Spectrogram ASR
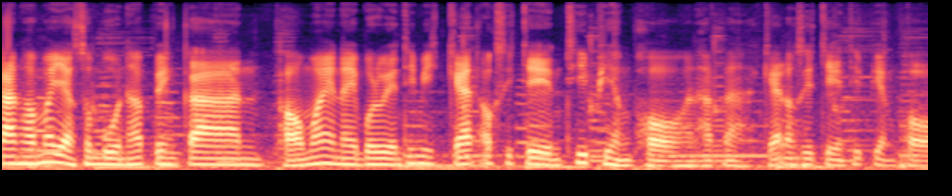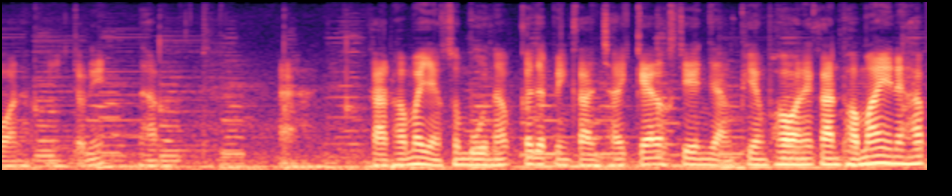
การเผาไหม้อย่างสมบูรณ์ครับ เป็นการเผาไหม้ในบริเวณที่มีแก๊สออกซิเจนที่เพียงพอนะครับอ่าแก๊สออกซิเจนที่เพียงพอนะครับนี่ตัวนี้นะครับการเผาไหม้อย่างสมบูรณ์ครับก็จะเป็นการใช้แก๊สออกซิเจนอย่างเพียงพอในการเผาไหม้นะครับ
